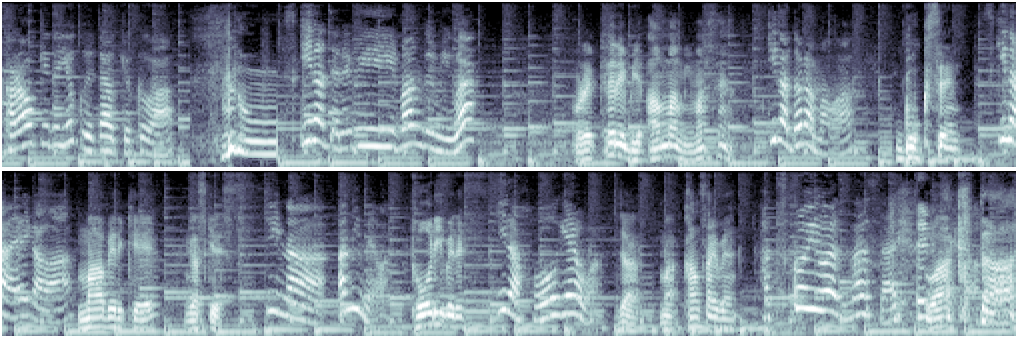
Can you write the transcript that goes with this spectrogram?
カラオケでよく歌う曲は？ブドーン。好きなテレビ番組は？俺テレビあんま見ません。好きなドラマは？極戦。好きな映画は？マーベル系が好きです。好きなアニメは？通り部です。好きな方言は？じゃあまあ関西弁。初恋は何歳？わ来た。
